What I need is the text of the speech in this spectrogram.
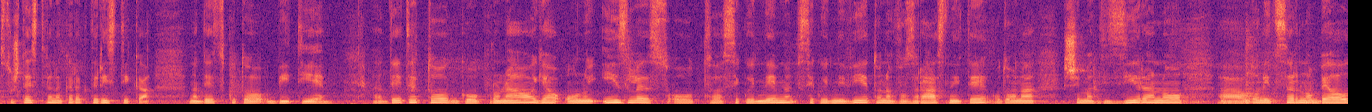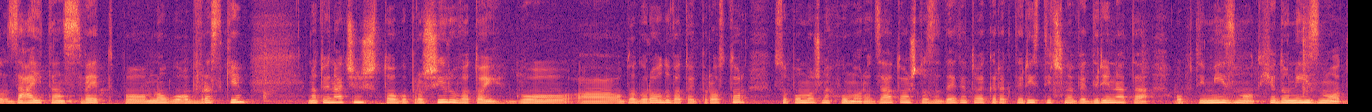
суштествена карактеристика на детското битие детето го пронаоѓа оној излез од секојдневно, секојдневието на возрастните, од она шематизирано, од оној црно-бел заитан свет по многу обврски, на тој начин што го проширува тој, го а, облагородува тој простор со помош на хуморот, затоа што за детето е карактеристична ведрината, оптимизмот, хедонизмот.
